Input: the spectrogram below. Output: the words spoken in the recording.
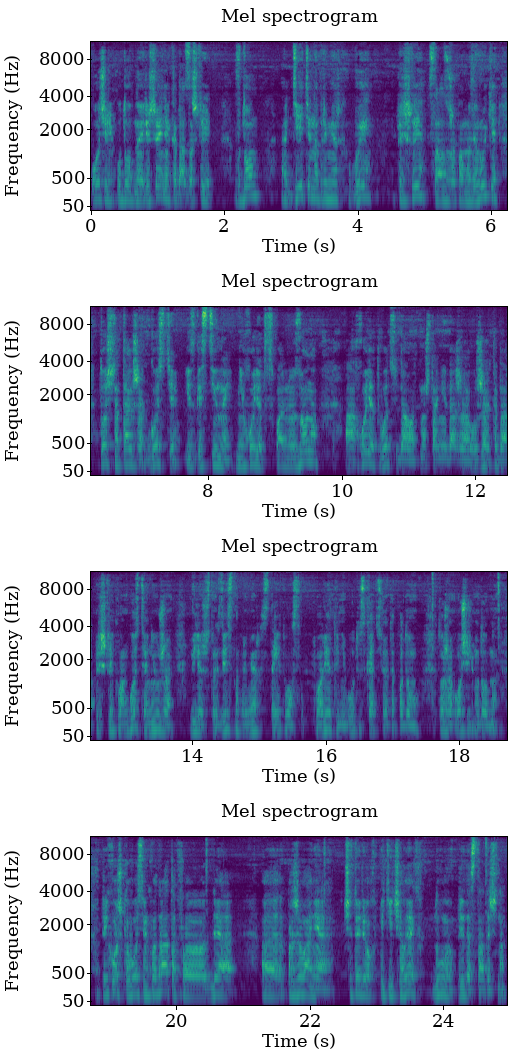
Очень удобное решение, когда зашли в дом, дети, например, вы пришли, сразу же помыли руки. Точно так же гости из гостиной не ходят в спальную зону, а ходят вот сюда вот. Что они даже уже, когда пришли к вам гости, они уже видят, что здесь, например, стоит у вас туалет и не будут искать все это по дому. Тоже очень удобно. Прихожка 8 квадратов э, для проживания 4-5 человек, думаю, предостаточно.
